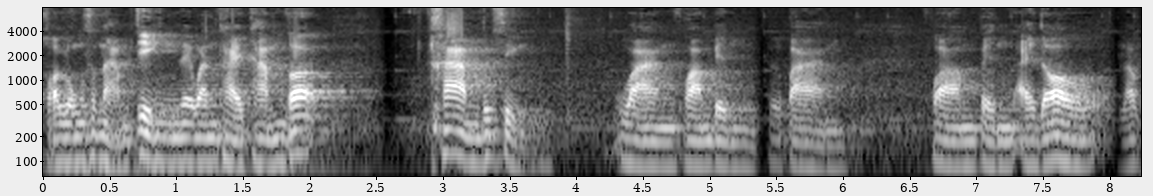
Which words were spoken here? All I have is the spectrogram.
พอลงสนามจริงในวันถ่ายทำก็ข้ามทุกสิ่ง วางความเป็นเชอปาง ความเป็นไอดอลแล้ว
